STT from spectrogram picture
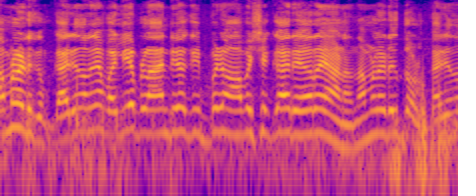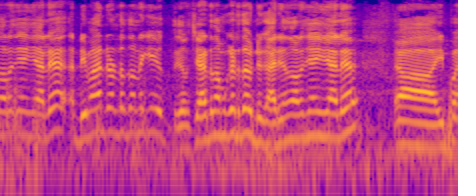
നമ്മളെടുക്കും. കാര്യം എന്ന് പറഞ്ഞാൽ വലിയ പ്ലാന്റുകൾക്ക് ഇപ്പോഴും ആവശ്യക്കാരേറെയാണ്. നമ്മൾ എടുത്തോളും കാര്യം എന്ന് പറഞ്ഞു കഴിഞ്ഞാൽ ഡിമാൻഡ് ഉണ്ടെന്നുണ്ടെങ്കിൽ തീർച്ചയായിട്ടും നമുക്ക് എടുത്താൽ പറ്റും. കാര്യം എന്ന് പറഞ്ഞു കഴിഞ്ഞാൽ ഇപ്പം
